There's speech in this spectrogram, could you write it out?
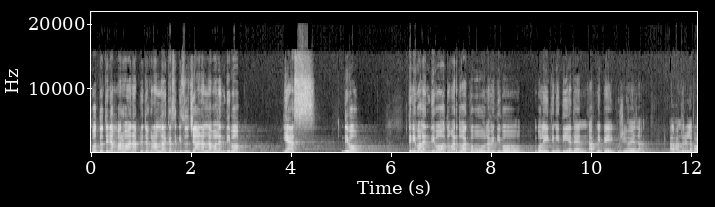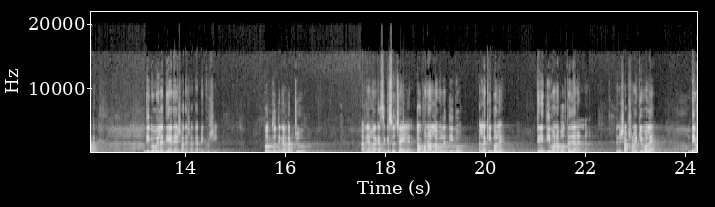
পদ্ধতি নাম্বার ওয়ান, আপনি যখন আল্লাহর কাছে কিছু চান, আল্লাহ বলেন, দিব। ইয়াস দিব। তিনি বলেন, দিব, তোমার দোয়া কবুল, আমি দিব। বলেই তিনি দিয়ে দেন। আপনি পেয়ে খুশি হয়ে যান। আলহামদুলিল্লাহ পড়েন। দিব বলে দিয়ে দেয় সাথে সাথে, আপনি খুশি। পদ্ধতি নাম্বার টু, আপনি আল্লাহর কাছে কিছু চাইলেন, তখন আল্লাহ বলে, দিব। আল্লাহ কি বলে? তিনি দিব না বলতে জানেন না। তিনি সবসময় কি বলে? দিব।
